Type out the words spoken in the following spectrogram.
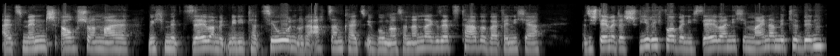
als Mensch auch schon mal mich mit selber mit Meditation oder Achtsamkeitsübungen auseinandergesetzt habe, weil wenn ich ja also ich stelle mir das schwierig vor, wenn ich selber nicht in meiner Mitte bin.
